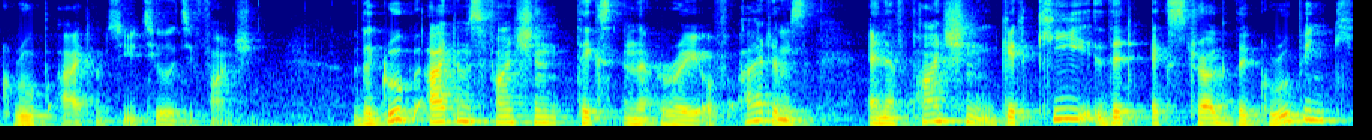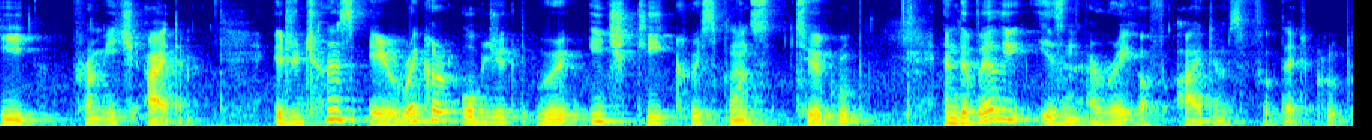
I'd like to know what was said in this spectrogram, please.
group items utility function. The group items function takes an array of items and a function getKey that extracts the grouping key from each item. It returns a record object where each key corresponds to a group, and the value is an array of items for that group.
